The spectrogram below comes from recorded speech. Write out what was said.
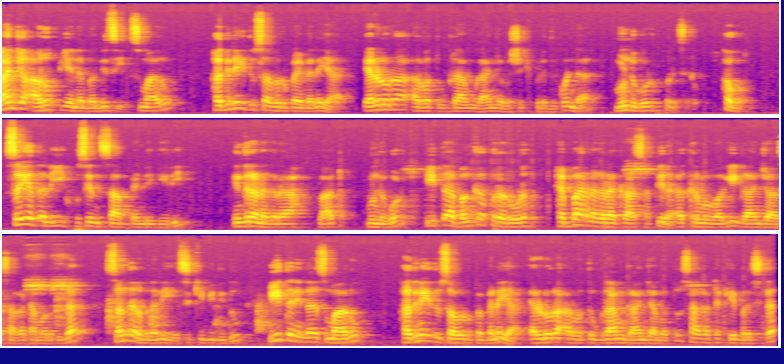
ಗಾಂಜಾ ಆರೋಪಿಯನ್ನು ಬಂಧಿಸಿ ಸುಮಾರು ಹದಿನೈದು ಸಾವಿರ ರೂಪಾಯಿ ಬೆಲೆಯ ಎರಡುನೂರ ಅರವತ್ತು ಗ್ರಾಂ ಗಾಂಜಾ ವಶಕ್ಕೆ ಪಡೆದುಕೊಂಡ ಮುಂಡುಗೋಡು ಪೊಲೀಸರು. ಹೌದು, ಸೈಯದ್ ಅಲಿ ಹುಸೇನ್ ಸಾಬ್ ಬೆಂಡಿಗೇರಿ, ಇಂದಿರಾನಗರ ಪ್ಲಾಟ್, ಮುಂಡಗೋಡ್, ಈತ ಬಂಕಾಪುರ ರೋಡ್, ಹೆಬ್ಬಾರ್ ನಗರ ಕ್ರಾಸ್ ಹತ್ತಿರ ಅಕ್ರಮವಾಗಿ ಗಾಂಜಾ ಸಾಗಾಟ ಮಾಡುತ್ತಿದ್ದ ಸಂದರ್ಭದಲ್ಲಿ ಸಿಕ್ಕಿಬಿದ್ದಿದ್ದು ಈತನಿಂದ ಸುಮಾರು ಹದಿನೈದು ಸಾವಿರ ರೂಪಾಯಿ ಬೆಲೆಯ ಎರಡುನೂರ ಅರವತ್ತು ಗ್ರಾಂ ಗಾಂಜಾ ಮತ್ತು ಸಾಗಾಟಕ್ಕೆ ಬಳಸಿದ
